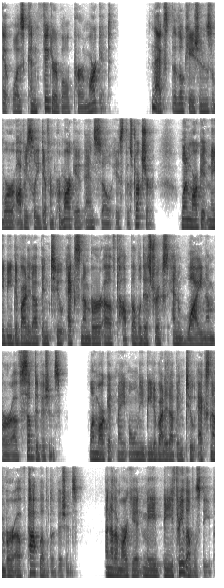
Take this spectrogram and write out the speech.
It was configurable per market. Next, the locations were obviously different per market, and so is the structure. One market may be divided up into X number of top level districts and Y number of subdivisions. One market may only be divided up into X number of top level divisions. Another market may be three levels deep.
